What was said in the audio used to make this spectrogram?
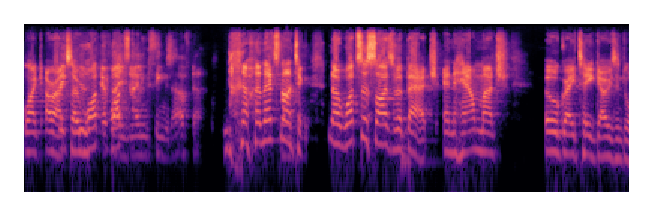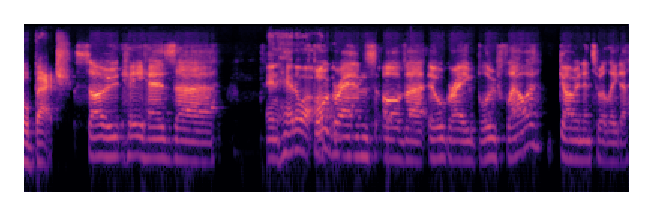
Like, all right. So Because what? Have What's they named things after? No, that's not tech. No, what's the size of a batch and how much Earl Grey tea goes into a batch? So he has uh, and how do I four grams of uh, Earl Grey blue flower going into a liter.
